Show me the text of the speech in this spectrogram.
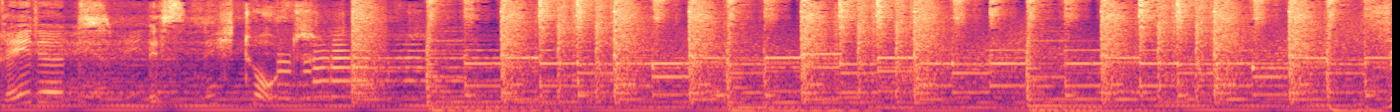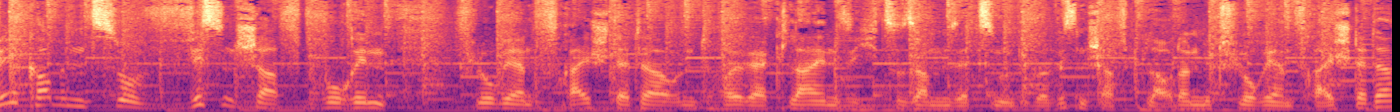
Wer redet, ist nicht tot. Willkommen zur Wissenschaft, worin Florian Freistetter und Holger Klein sich zusammensetzen und über Wissenschaft plaudern mit Florian Freistetter.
